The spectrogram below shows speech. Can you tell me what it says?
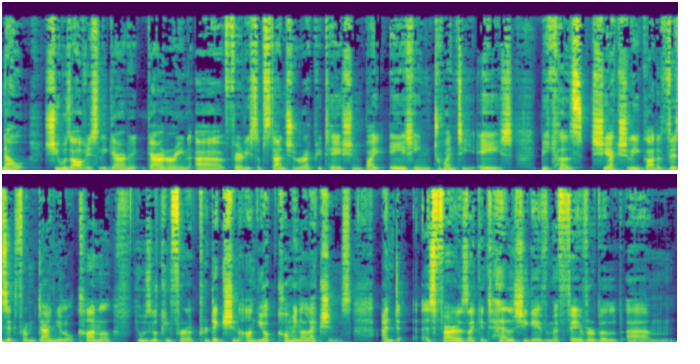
Now, she was obviously garnering a fairly substantial reputation by 1828 because she actually got a visit from Daniel O'Connell, who was looking for a prediction on the upcoming elections. And as far as I can tell, she gave him a favourable. Um,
